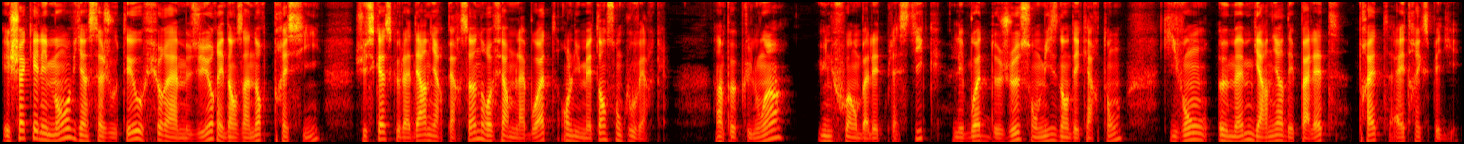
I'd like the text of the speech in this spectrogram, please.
et chaque élément vient s'ajouter au fur et à mesure et dans un ordre précis, jusqu'à ce que la dernière personne referme la boîte en lui mettant son couvercle. Un peu plus loin, une fois emballées de plastique, les boîtes de jeu sont mises dans des cartons qui vont eux-mêmes garnir des palettes prêtes à être expédiées.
